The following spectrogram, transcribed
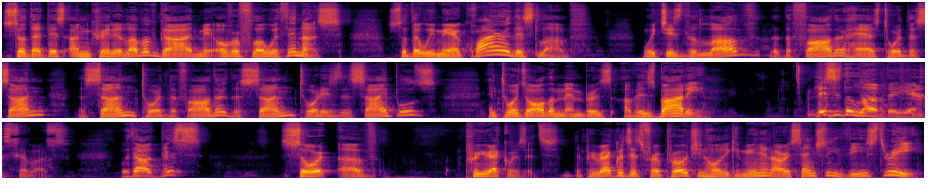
so that this uncreated love of God may overflow within us, so that we may acquire this love, which is the love that the Father has toward the Son, the Son toward the Father, the Son toward his disciples, and towards all the members of his body. This is the love that he asks of us. Without this sort of prerequisites, the prerequisites for approaching Holy Communion are essentially these three.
